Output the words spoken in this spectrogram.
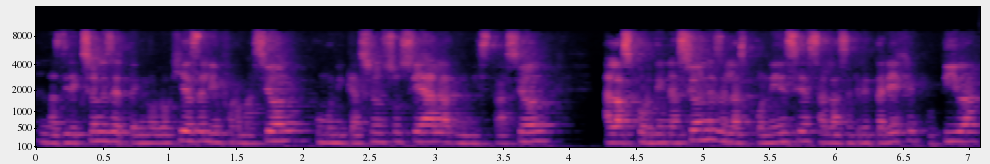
a las direcciones de tecnologías de la información, comunicación social, administración, a las coordinaciones de las ponencias, a la Secretaría Ejecutiva,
